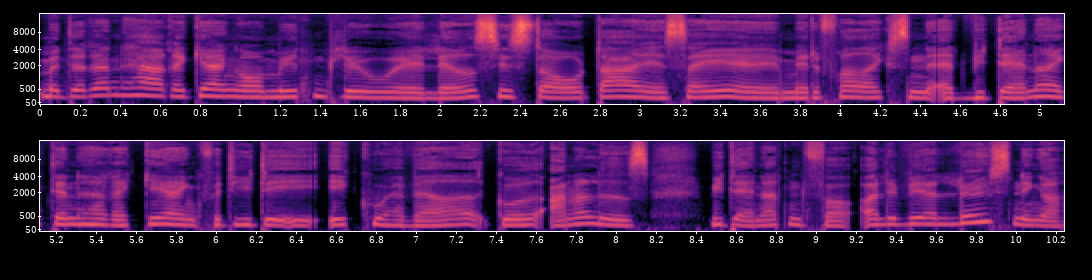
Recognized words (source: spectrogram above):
Men da den her regering over midten blev øh, lavet sidste år, der øh, sagde øh, Mette Frederiksen, at vi danner ikke den her regering, fordi det ikke kunne have været gået anderledes. Vi danner den for at levere løsninger.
